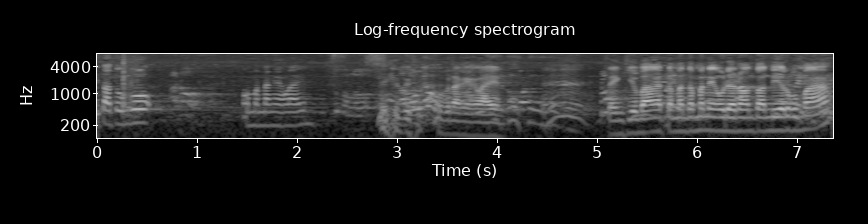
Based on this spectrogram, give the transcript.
Kita tunggu pemenang yang lain. Gitu, pemenang yang lain. Thank you banget teman-teman yang udah nonton di rumah.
